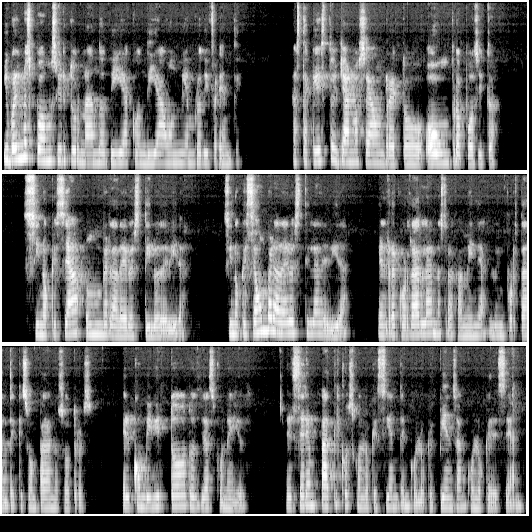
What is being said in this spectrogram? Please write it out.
Igual nos podemos ir turnando día con día a un miembro diferente, hasta que esto ya no sea un reto o un propósito, sino que sea un verdadero estilo de vida, sino que sea un verdadero estilo de vida el recordarle a nuestra familia lo importante que son para nosotros, el convivir todos los días con ellos, el ser empáticos con lo que sienten, con lo que piensan, con lo que desean.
